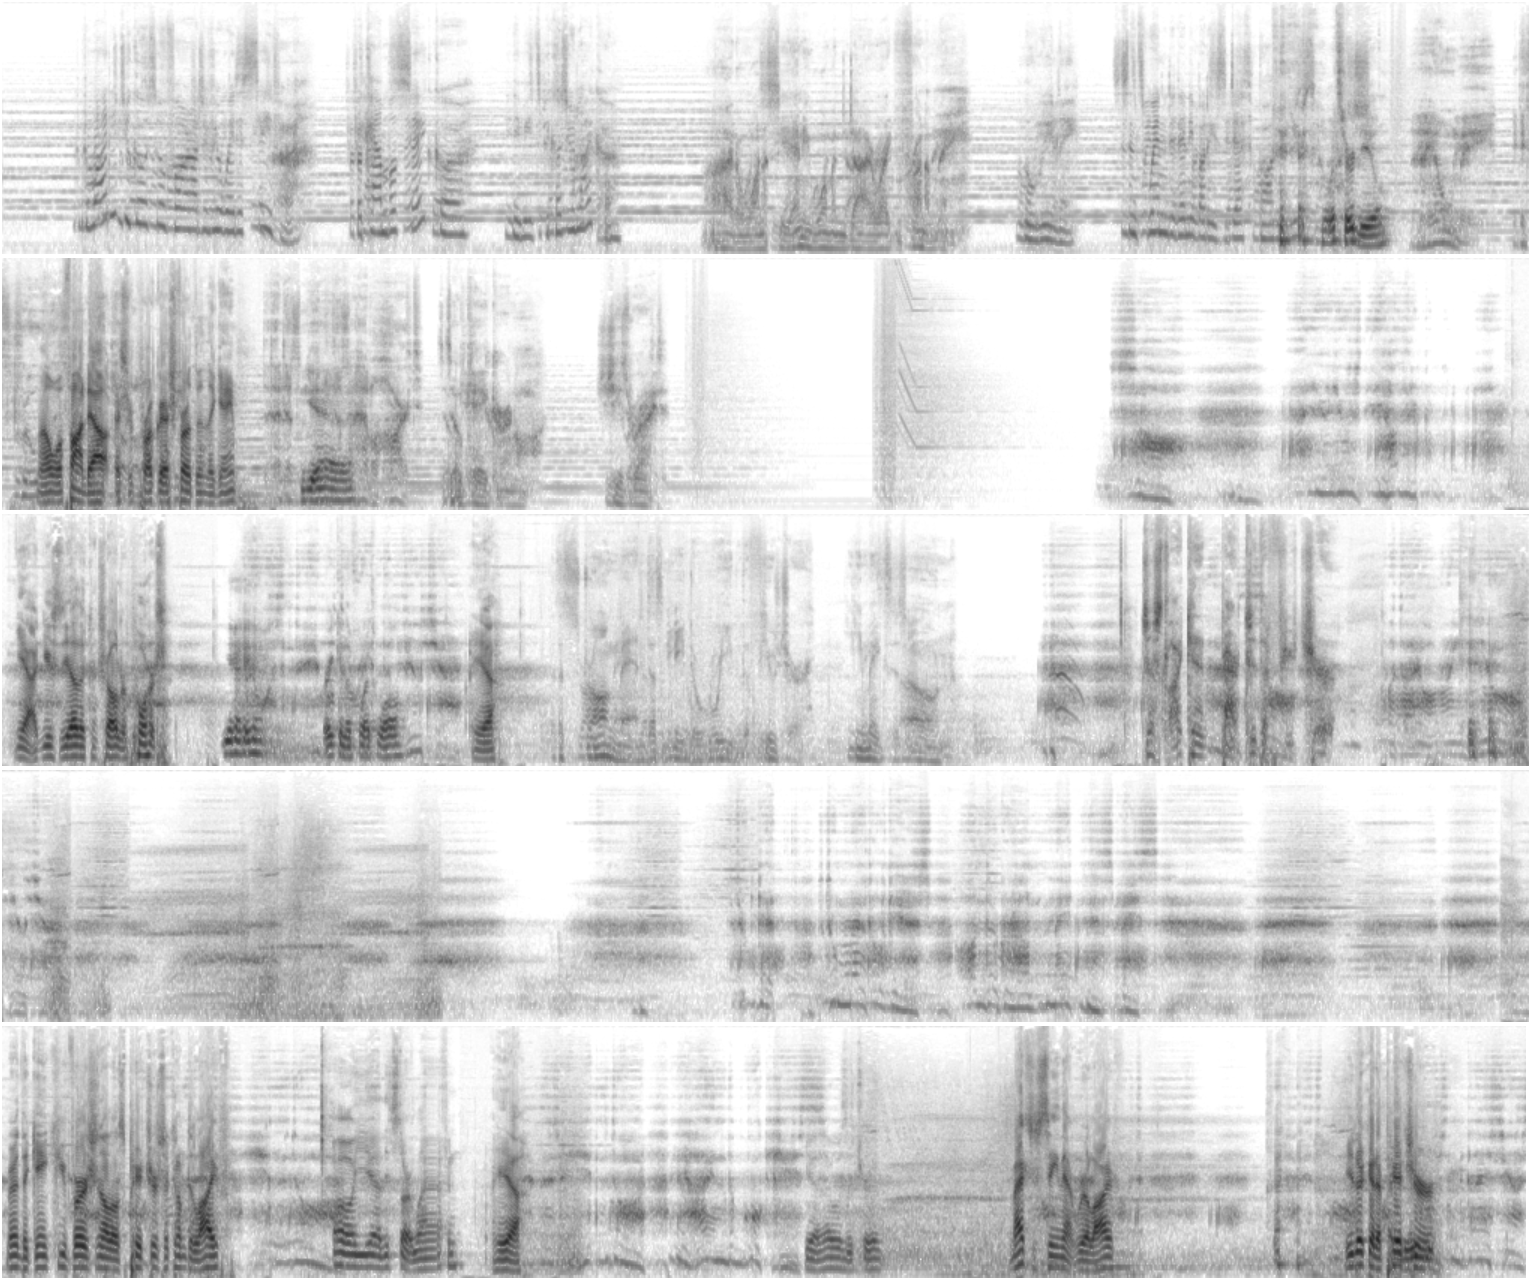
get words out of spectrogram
But why did you go so far out of your way to save her? For Campbell's sake, or maybe it's because you like her? I don't want to see any woman die right in front of me. Oh, really? Since when did anybody's death bother you so What's her deal? Naomi, it's true. Well, we'll find out as we progress further in the game. That doesn't mean he Yeah. doesn't have a heart. It's okay, Colonel. She's right. Yeah, I used the other controller port. Yeah, yeah. Breaking the fourth wall. Yeah. The strong man doesn't need to read the future. He makes his own. Just like in Back to the Future. But I'll read your future. to Metal Gear's underground maintenance base. Remember the GameCube version? All those pictures that come to life. Oh yeah, they start laughing. Yeah. Hidden door behind the bookcase. Yeah, that was a trip. Imagine seeing that in real life. You look at a picture,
